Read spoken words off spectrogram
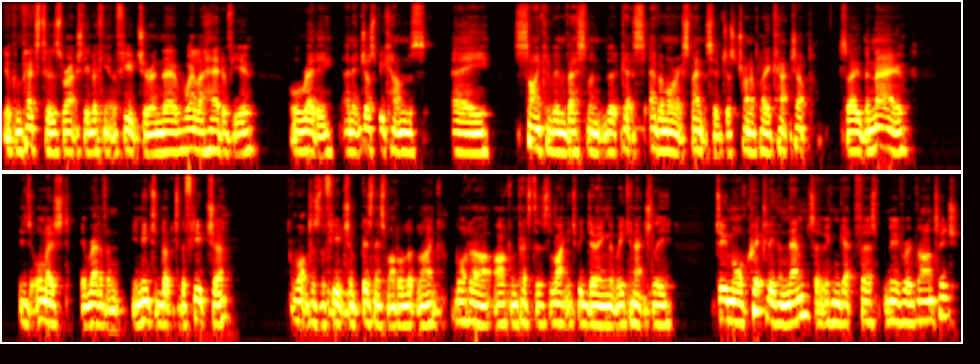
your competitors were actually looking at the future and they're well ahead of you already. And it just becomes a cycle of investment that gets ever more expensive just trying to play catch up. So the now is almost irrelevant. You need to look to the future. What does the future business model look like? What are our competitors likely to be doing that we can actually do more quickly than them so that we can get first mover advantage?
